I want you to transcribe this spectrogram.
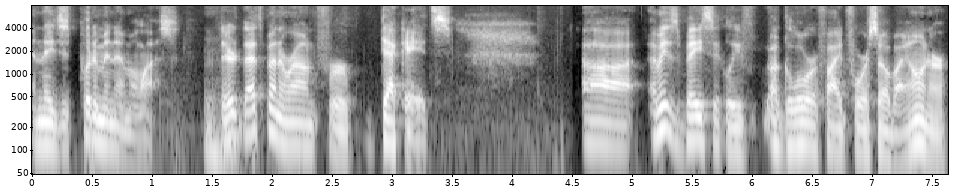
and they just put them in MLS. There, that's been around for decades. Uh, I mean, it's basically a glorified for sale by owner.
